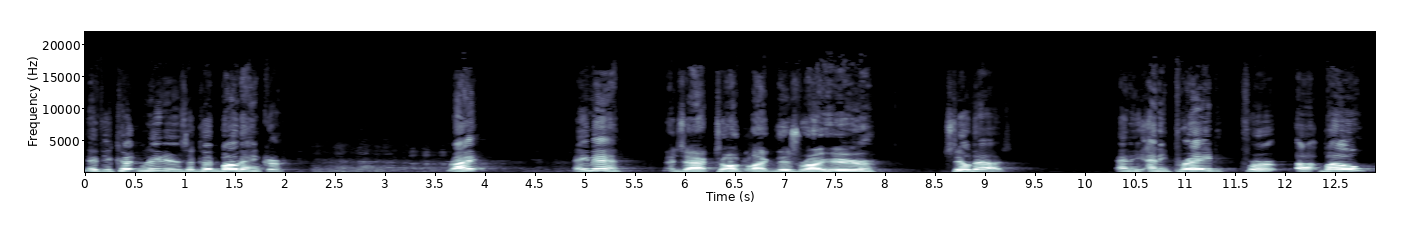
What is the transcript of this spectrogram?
If you couldn't read it, it's a good boat anchor. Right? Amen. And Zach talked like this right here. Still does and he, and he prayed for uh, Bo.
